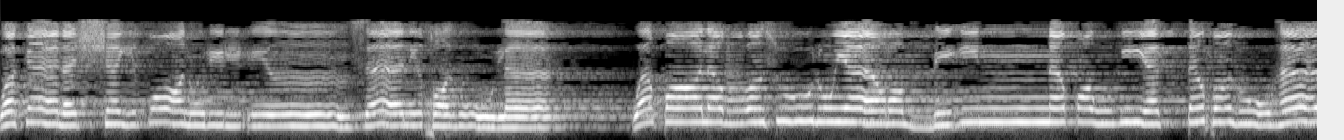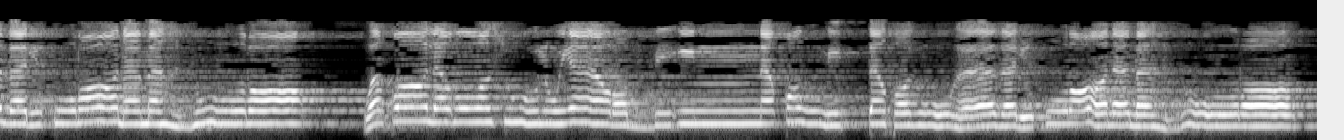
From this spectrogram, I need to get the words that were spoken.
وكان الشيطان للإنسان خذولا. وقال الرسول يا رب إن قومي اتخذوا هذا القرآن مهجورا. وقال الرسول يا رب إن قومي اتخذوا هذا القرآن مهجورا.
